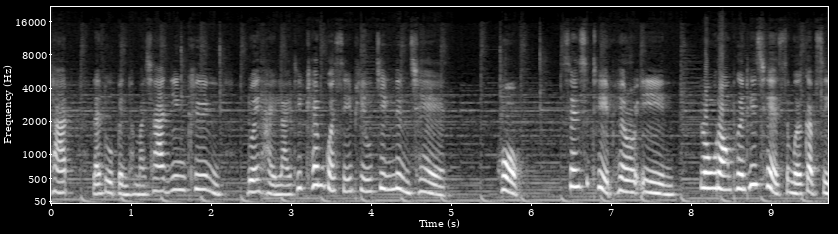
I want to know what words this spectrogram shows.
ชัด และดูเป็นธรรมชาติยิ่งขึ้น ด้วยไฮไลท์ที่เข้มกว่าสีผิวจริง 1 เฉด 6. Sensitive Heroin ลงรองพื้นที่เฉดเสมอกับสี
